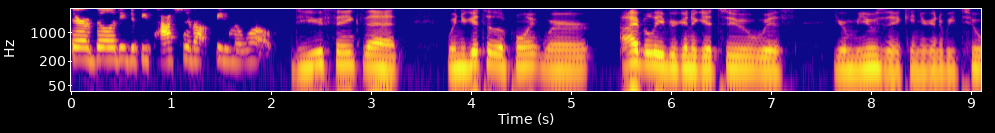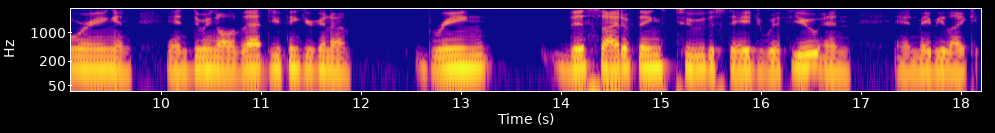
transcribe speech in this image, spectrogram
their ability to be passionate about feeding the world. Do you think that when you get to the point where I believe you're going to get to with your music and you're going to be touring and and doing all of that, do you think you're going to bring this side of things to the stage with you and and maybe like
